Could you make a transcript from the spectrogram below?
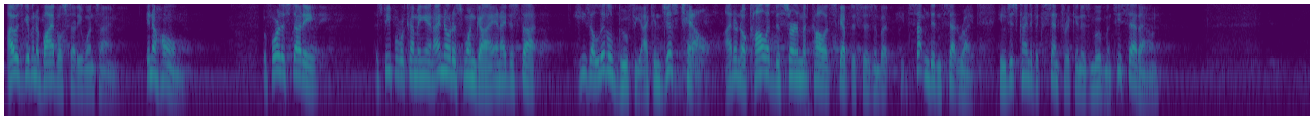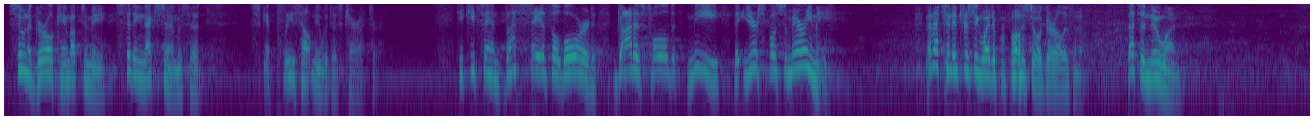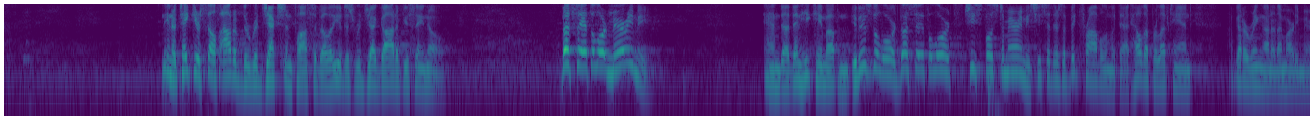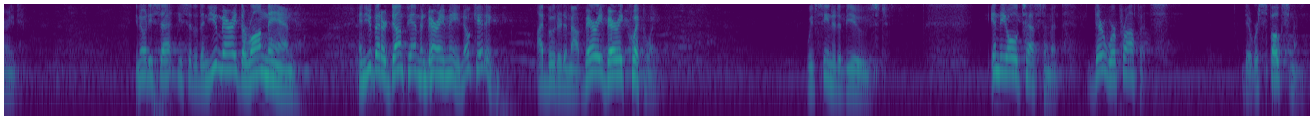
I was given a Bible study one time in a home. Before the study, as people were coming in, I noticed one guy and I just thought, he's a little goofy. I can just tell. I don't know, call it discernment, call it skepticism, but something didn't set right. He was just kind of eccentric in his movements. He sat down. Soon a girl came up to me, sitting next to him, who said, Skip, please help me with this character. He keeps saying, Thus saith the Lord, God has told me that you're supposed to marry me. Now, that's an interesting way to propose to a girl, isn't it? That's a new one. You know, take yourself out of the rejection possibility. You just reject God if you say no. Thus saith the Lord, marry me. And uh, then he came up and, It is the Lord, thus saith the Lord. She's supposed to marry me. She said, There's a big problem with that. Held up her left hand. I've got a ring on it. I'm already married. You know what he said? He said, well, Then you married the wrong man. And you better dump him and marry me. No kidding. I booted him out very, very quickly. We've seen it abused. In the Old Testament, there were prophets, there were spokesmen.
